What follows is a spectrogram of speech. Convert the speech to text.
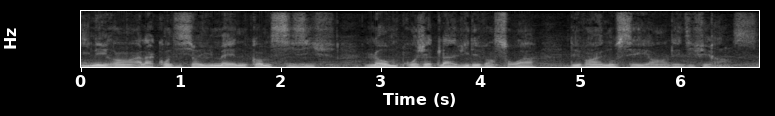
inhérent à la condition humaine comme Sisyphe, l'homme projette la vie devant soi, devant un océan d'indifférence.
